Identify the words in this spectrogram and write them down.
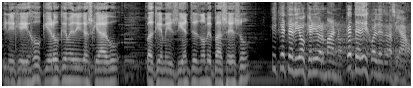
Y le dije, hijo, quiero que me digas qué hago para que mis dientes no me pase eso. ¿Y qué te dio, querido hermano? ¿Qué te dijo el desgraciado?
